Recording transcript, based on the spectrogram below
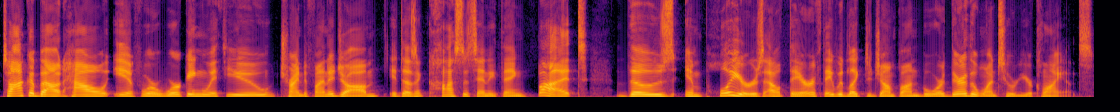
talk about how if we're working with you trying to find a job, it doesn't cost us anything, but those employers out there, if they would like to jump on board, they're the ones who are your clients.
